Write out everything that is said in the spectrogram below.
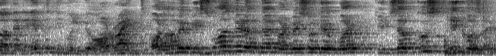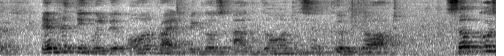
God that everything will be all right. और हमें विश्वास भी रखना है परमेश्वर के ऊपर कि सब कुछ ठीक हो जाएगा Everything will be all right because our God is a good God. सब कुछ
